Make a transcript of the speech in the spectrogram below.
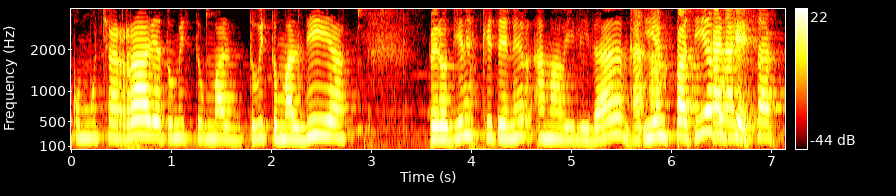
con mucha rabia, tuviste un mal, tuviste un mal día, pero tienes que tener amabilidad y a- empatía porque canalizar.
